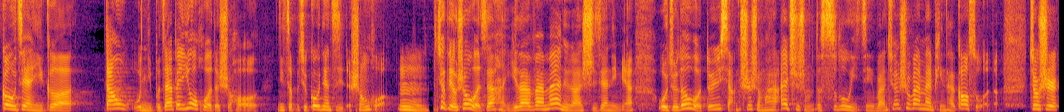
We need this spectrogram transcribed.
构建一个，当你不再被诱惑的时候。你怎么去构建自己的生活？嗯，就比如说我在很依赖外卖那段时间里面，我觉得我对于想吃什么还爱吃什么的思路，已经完全是外卖平台告诉我的，就是。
